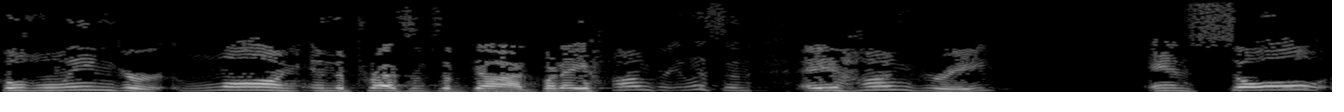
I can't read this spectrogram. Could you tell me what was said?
who linger long in the presence of God. But a hungry, listen, a hungry and soul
